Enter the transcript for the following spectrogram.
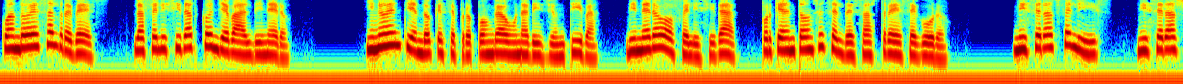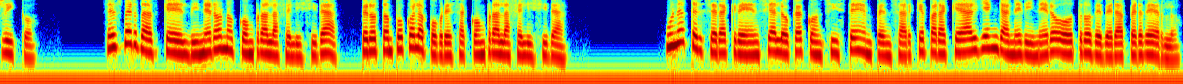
Cuando es al revés, la felicidad conlleva al dinero. Y no entiendo que se proponga una disyuntiva, dinero o felicidad, porque entonces el desastre es seguro. Ni serás feliz, ni serás rico. Es verdad que el dinero no compra la felicidad, pero tampoco la pobreza compra la felicidad. Una tercera creencia loca consiste en pensar que para que alguien gane dinero otro deberá perderlo.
